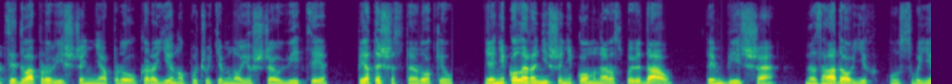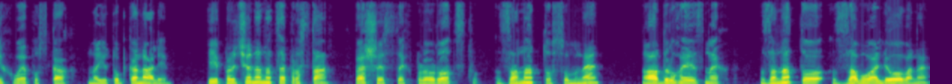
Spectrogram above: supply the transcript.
ці два провіщення про Україну, почуті мною ще у віці 5-6 років, я ніколи раніше нікому не розповідав, тим більше не згадував їх у своїх випусках на YouTube каналі. І причина на це проста. Перше з цих пророцтв занадто сумне, а друге із них занадто завуальоване,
